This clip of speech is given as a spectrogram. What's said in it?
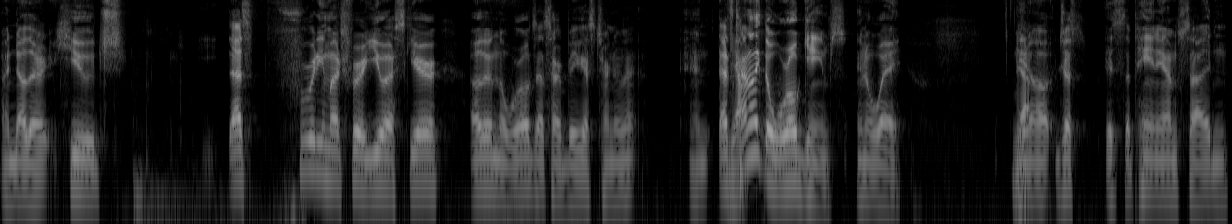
another huge. That's pretty much for a U.S. skier. Other than the Worlds, that's our biggest tournament, and that's kind of like the World Games in a way. You know, just it's the Pan Am side, and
